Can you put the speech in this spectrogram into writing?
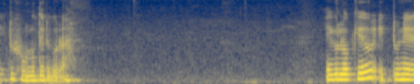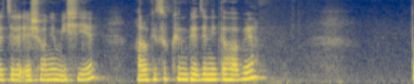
একটু হলুদের গুঁড়া। এগুলোকেও একটু নেড়েচেড়ে এর সঙ্গে মিশিয়ে আরও কিছুক্ষণ ভেজে নিতে হবে। তো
